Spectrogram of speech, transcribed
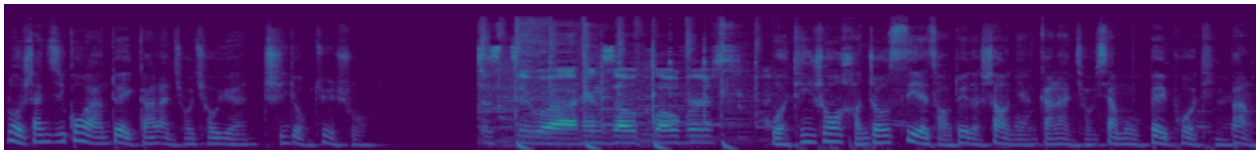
洛杉矶公羊队橄榄球球员池友俊说：“我听说杭州四叶草队的少年橄榄球项目被迫停办了，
